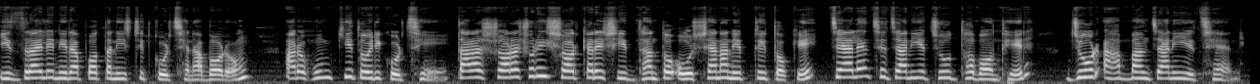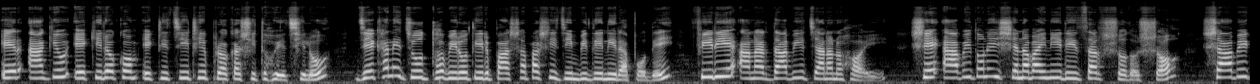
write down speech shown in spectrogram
ইসরায়েলের নিরাপত্তা নিশ্চিত করছে না, বরং আরও হুমকি তৈরি করছে। তারা সরাসরি সরকারের সিদ্ধান্ত ও সেনা নেতৃত্বকে চ্যালেঞ্জ জানিয়ে যুদ্ধ বন্ধের জোর আহ্বান জানিয়েছেন। এর আগেও একই রকম একটি চিঠি প্রকাশিত হয়েছিল। যেখানে যুদ্ধবিরতির পাশাপাশি জিম্বিদের নিরাপদে ফিরিয়ে আনার দাবি জানানো হয়। সে আবেদনে সেনাবাহিনীর রিজার্ভ সদস্য, সাবেক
